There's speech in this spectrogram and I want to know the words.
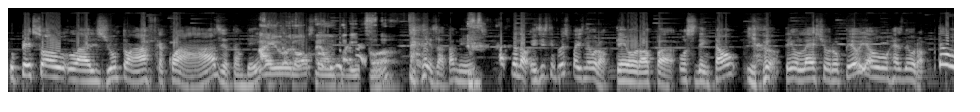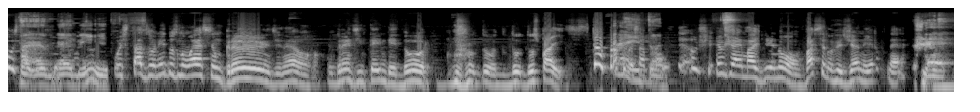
O pessoal lá, eles juntam a África com a Ásia também. A Europa é um país só. Exatamente. Não, não, existem dois países na Europa. Tem a Europa Ocidental e tem o leste europeu e é o resto da Europa. Então, os Estados, É, é bem isso. os Estados Unidos não é assim, um grande, né? Um, um grande entendedor do- do- dos países. Então, pra É, começar, então. eu, eu já imagino, vai ser no Rio de Janeiro, né? É.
